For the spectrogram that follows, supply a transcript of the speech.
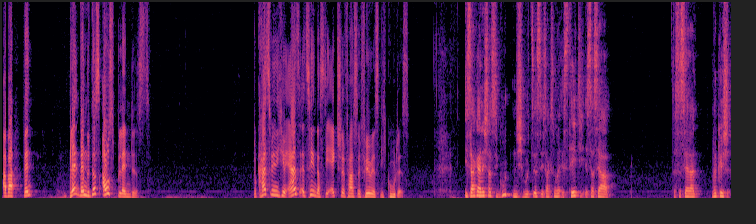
Aber wenn, blend, wenn du das ausblendest, du kannst mir nicht im Ernst erzählen, dass die Action in Fast and Furious nicht gut ist. Ich sage ja nicht, dass sie gut nicht gut ist, ich sage nur, ästhetisch ist das ja, das ist ja dann wirklich,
